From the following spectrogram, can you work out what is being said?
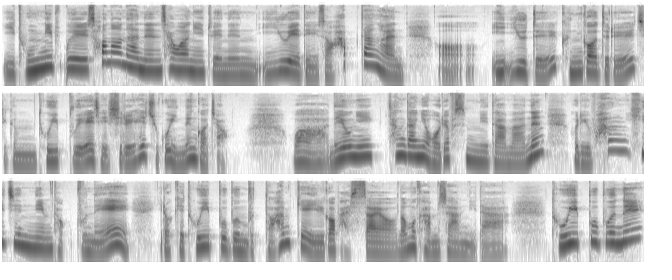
이 독립을 선언하는 상황이 되는 이유에 대해서 합당한, 어, 이유들, 근거들을 지금 도입부에 제시를 해주고 있는 거죠. 와, 내용이 상당히 어렵습니다만은 우리 황희진님 덕분에 이렇게 도입 부분부터 함께 읽어봤어요. 너무 감사합니다. 도입 부분을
